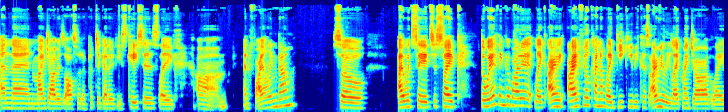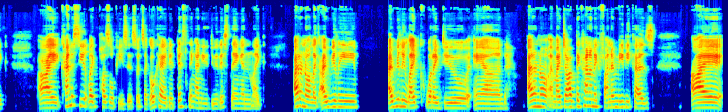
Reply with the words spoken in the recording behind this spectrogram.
and then my job is also to put together these cases like um and filing them so i would say it's just like the way i think about it like i i feel kind of like geeky because i really like my job like i kind of see it like puzzle pieces so it's like okay i did this thing i need to do this thing and like I don't know, like I really I really like what I do and I don't know, at my job they kind of make fun of me because I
